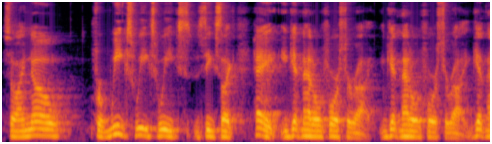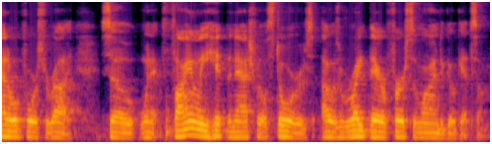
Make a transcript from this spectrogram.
So I know for weeks, weeks, weeks, Zeke's like, "Hey, you getting that old Forester rye? You getting that old Forester rye? You getting that old Forester rye?" So when it finally hit the Nashville stores, I was right there first in line to go get some.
